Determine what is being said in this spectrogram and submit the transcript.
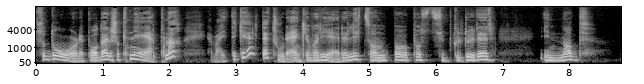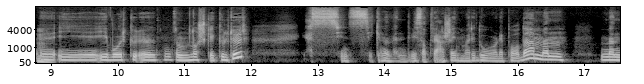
så dårlige på det, eller så knepne Jeg veit ikke helt. Jeg tror det egentlig varierer litt sånn på, på subkulturer innad mm. eh, i, i, vår sånn norske kultur. Jeg syns ikke nødvendigvis at vi er så innmari dårlige på det, men, men,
